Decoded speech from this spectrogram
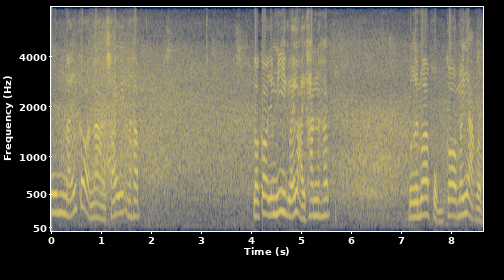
มุมไหนก็น่าใช้นะครับ แล้วก็ยังมีอีกหลาย ๆ คันนะครับบังเอิญว่าผมก็ไม่อยากแบบ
